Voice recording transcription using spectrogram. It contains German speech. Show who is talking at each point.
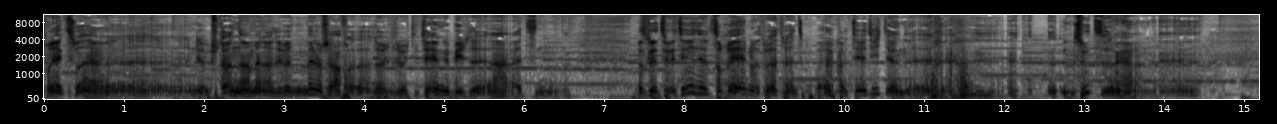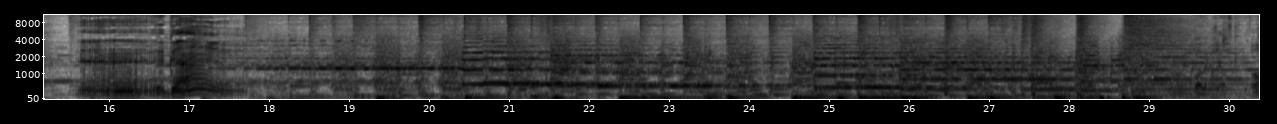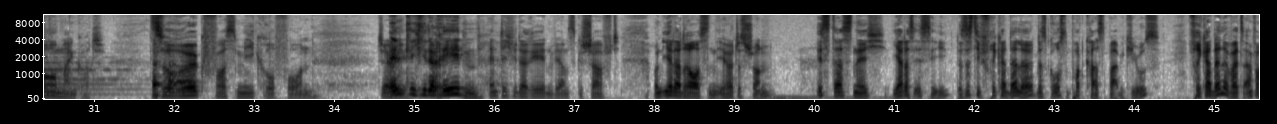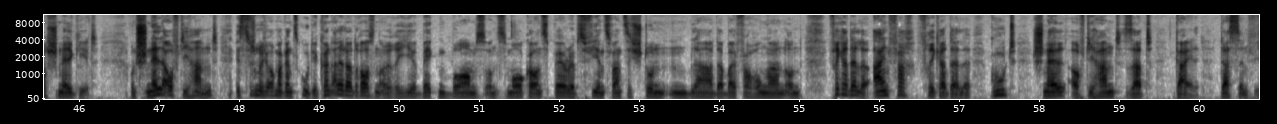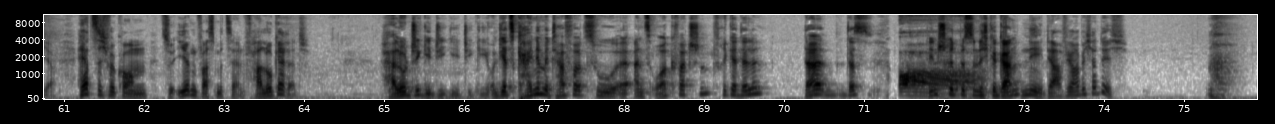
Speaker 1: Projekt war äh, gestandener Männer, die Mittelschafe durch, durch die Themengebiete heizen. Was qualifiziert zu reden? Was, was, was qualifiziert dich denn? Äh, zuzuhören. Äh, äh,
Speaker 2: vors Mikrofon. Jerry,
Speaker 3: Endlich wieder reden.
Speaker 2: endlich wieder reden. Wir haben es geschafft. Und ihr da draußen, ihr hört es schon. Ist das nicht? Ja, das ist sie. Das ist die Frikadelle des großen Podcast-Barbecues. Frikadelle, weil es einfach schnell geht. Und schnell auf die Hand ist zwischendurch auch mal ganz gut. Ihr könnt alle da draußen eure hier Bacon Bombs und Smoker und Spare Ribs 24 Stunden, bla, dabei verhungern und Frikadelle. Einfach Frikadelle. Gut, schnell auf die Hand, satt, geil. Das sind wir. Herzlich willkommen zu Irgendwas mit Senf. Hallo Gerrit.
Speaker 3: Hallo Jiggy Jiggy Jiggy. Und jetzt keine Metapher zu äh, ans Ohr quatschen, Frikadelle? Da, das, den Schritt bist du nicht gegangen?
Speaker 2: Nee, dafür habe ich ja dich.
